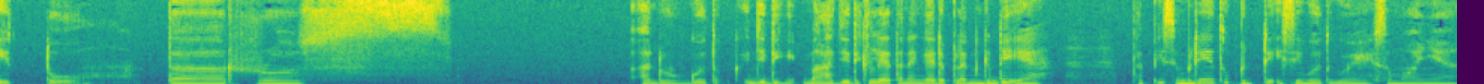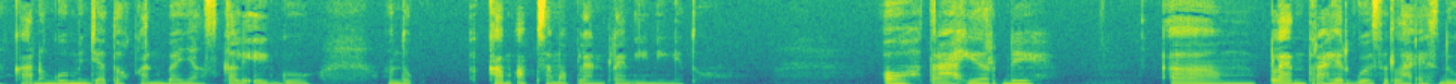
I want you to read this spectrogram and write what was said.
Itu. Terus aduh gue tuh jadi malah jadi kelihatan yang gak ada plan gede ya. Tapi sebenarnya itu gede sih buat gue semuanya. Karena gue menjatuhkan banyak sekali ego untuk come up sama plan-plan ini gitu. Oh terakhir deh. Um, plan terakhir gue setelah S2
